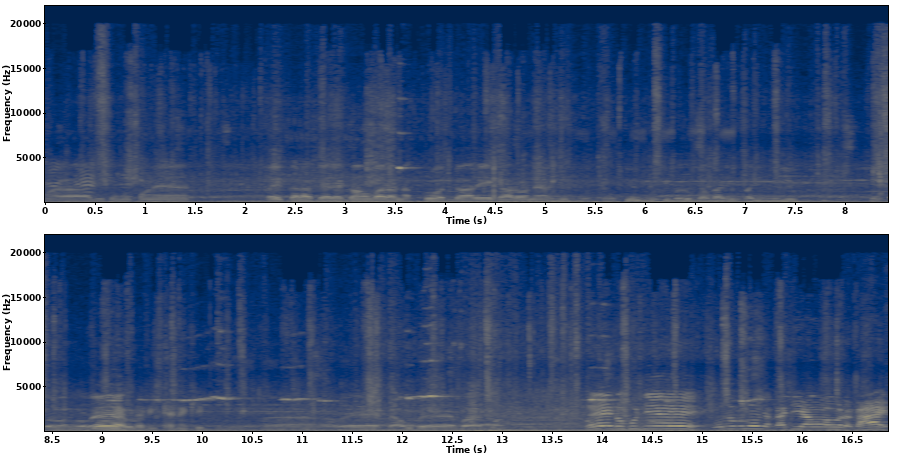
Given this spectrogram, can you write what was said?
મારા દુકાને પણ કઈ કરા ત્યારે ગામ વાળા નકરો જ ગારે ગારો ને ધોતી ધોતી બધું બગાડી કરી મળ્યું શું કરવાનું હવે? આ, હવે જાવું કે બહાર એ કપૂરજી! બોલો બોલો કાજી આવો આવો રખાય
